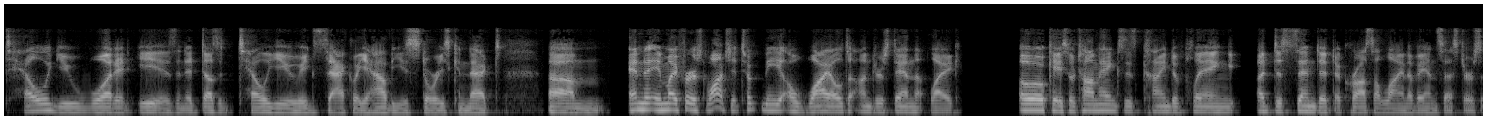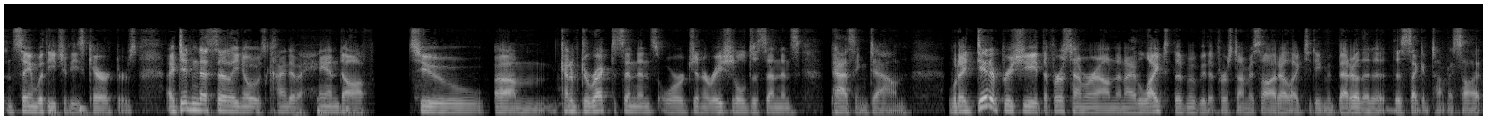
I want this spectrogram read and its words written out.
tell you what it is and it doesn't tell you exactly how these stories connect. Um, and in my first watch, it took me a while to understand that like, oh, okay, so Tom Hanks is kind of playing a descendant across a line of ancestors, and same with each of these characters. I didn't necessarily know it was kind of a handoff to um, kind of direct descendants or generational descendants passing down what I did appreciate the first time around, and I liked the movie the first time I saw it. I liked it even better than the second time I saw it,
